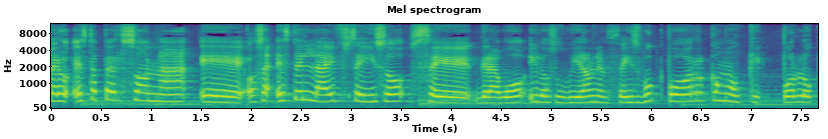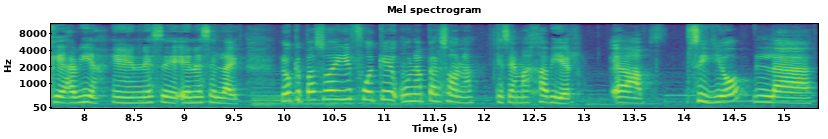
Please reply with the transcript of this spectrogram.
pero esta persona, eh, o sea, este live se hizo, se grabó y lo subieron en Facebook por como que, por lo que había en ese, en ese live. Lo que pasó ahí fue que una persona que se llama Javier, ah, siguió la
